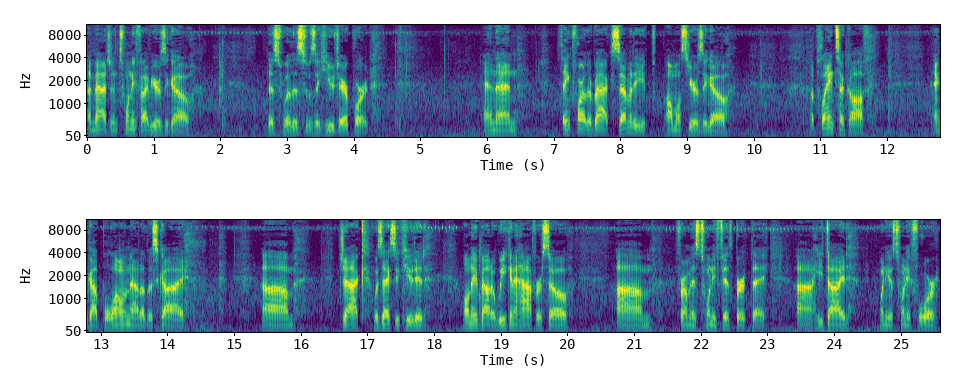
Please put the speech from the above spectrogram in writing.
imagine 25 years ago, this was this was a huge airport, and then think farther back, 70 almost years ago, a plane took off and got blown out of the sky. Um, Jack was executed only about a week and a half or so um, from his 25th birthday. Uh, he died when he was 24.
